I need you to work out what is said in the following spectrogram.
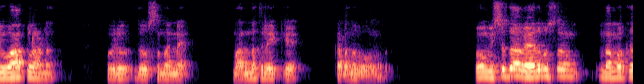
യുവാക്കളാണ് ഒരു ദിവസം തന്നെ മരണത്തിലേക്ക് കടന്നു പോകുന്നത്. അപ്പോൾ വിശുദ്ധ വേദപുസ്തകം നമുക്ക്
